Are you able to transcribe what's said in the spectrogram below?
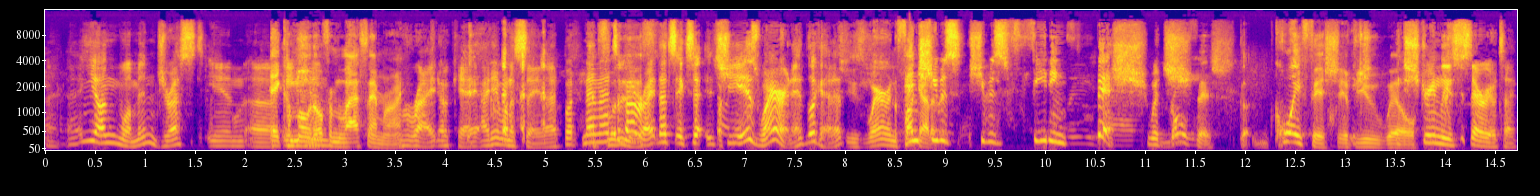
a a young woman dressed in uh, A kimono Asian- from The Last Samurai. Right. Okay. I didn't want to say that, but no, That's that's, about right. That's exa- she is wearing it. Look at it. She's wearing the fuck and out she of was she was feeding fish, it. which goldfish, go- koi fish, if you will. extremely stereotypical.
